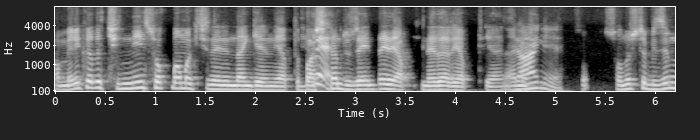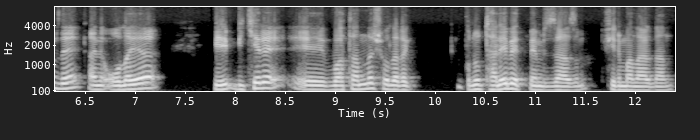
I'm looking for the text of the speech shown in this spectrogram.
Amerika'da Çinliyi sokmamak için elinden geleni yaptı. Değil mi? Başkan düzeyinde yaptı. Neler yaptı yani. Hani Yani. so- sonuçta bizim de hani olaya bir, bir kere e, vatandaş olarak bunu talep etmemiz lazım firmalardan.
